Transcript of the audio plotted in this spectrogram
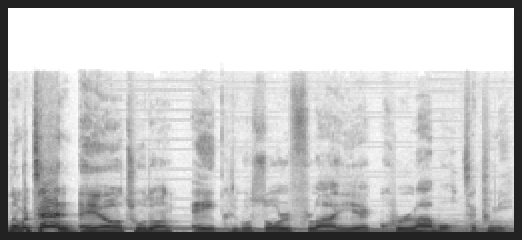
넘버 10 에어 조던 8 그리고 SoleFly의 콜라보 제품이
